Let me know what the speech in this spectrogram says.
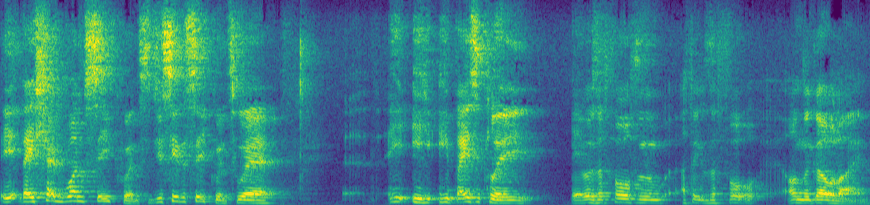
He- They showed one sequence. Did you see the sequence where he, he, he basically it was a fourth and I think it was a fourth on the goal line,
